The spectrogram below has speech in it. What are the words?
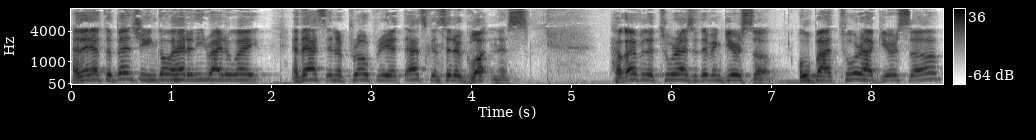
and then after benching, you can go ahead and eat right away. And that's inappropriate. That's considered gluttonous. However, the Torah has a different girsa. Ubatur ha-girsa,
